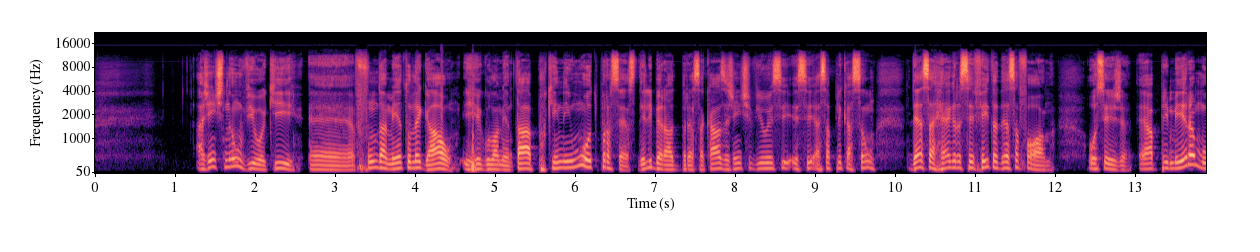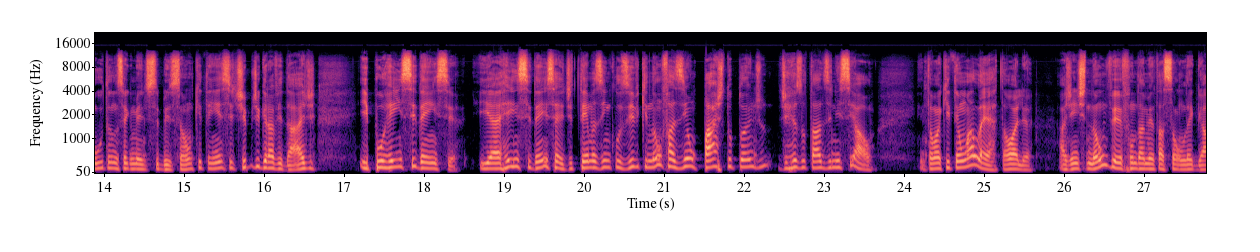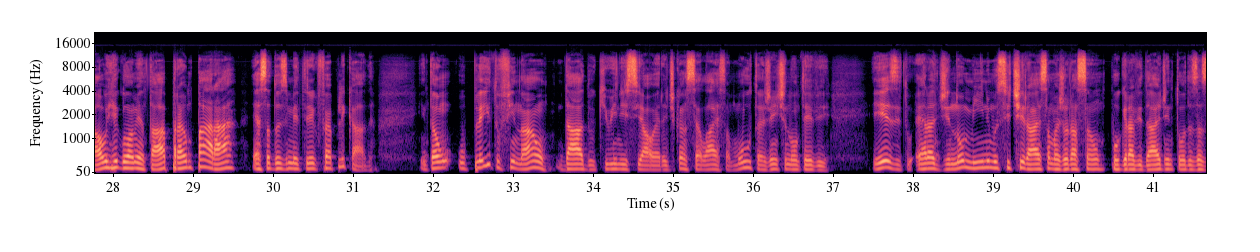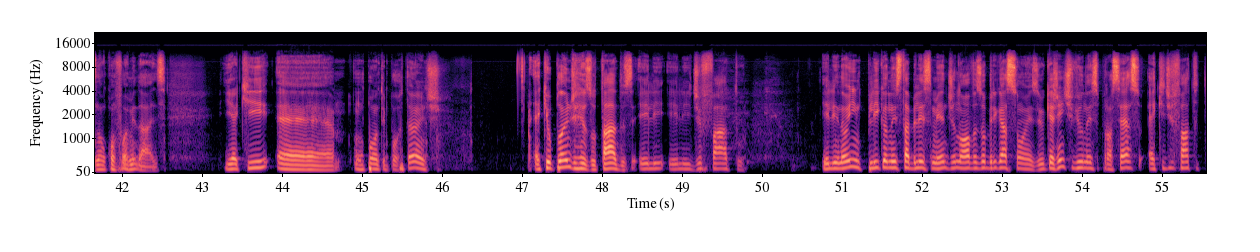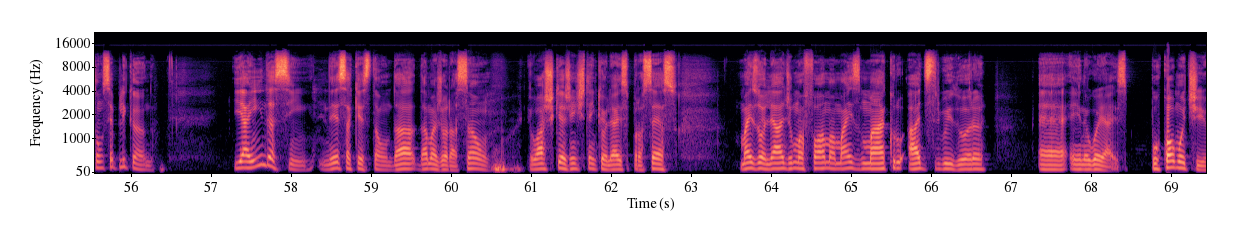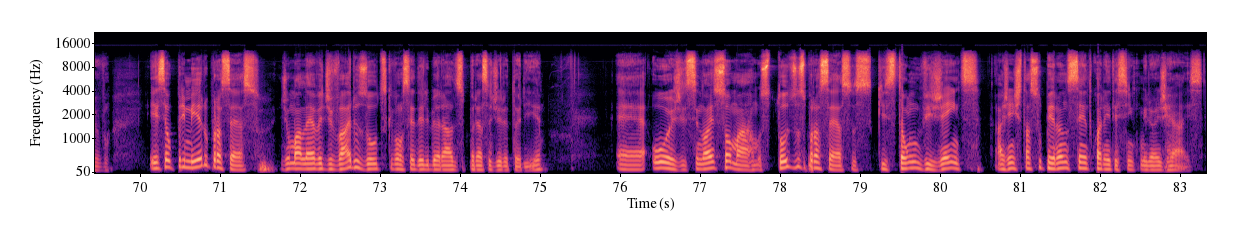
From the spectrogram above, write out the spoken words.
A gente não viu aqui é, fundamento legal e regulamentar, porque em nenhum outro processo deliberado por essa casa a gente viu esse, esse, essa aplicação dessa regra ser feita dessa forma. Ou seja, é a primeira multa no segmento de distribuição que tem esse tipo de gravidade e por reincidência. E a reincidência é de temas, inclusive, que não faziam parte do plano de, resultados inicial. Então, aqui tem um alerta: olha, a gente não vê fundamentação legal e regulamentar para amparar essa dosimetria que foi aplicada. Então, o pleito final, dado que o inicial era de cancelar essa multa, a gente não teve êxito, era de, no mínimo, se tirar essa majoração por gravidade em todas as não conformidades. E aqui, é, um ponto importante é que o plano de resultados, ele, ele de fato, ele não implica no estabelecimento de novas obrigações. E o que a gente viu nesse processo é que, de fato, estão se aplicando. E ainda assim, nessa questão da, da majoração, eu acho que a gente tem que olhar esse processo, mas olhar de uma forma mais macro a distribuidora é, em Goiás. Por qual motivo? Esse é o primeiro processo de uma leva de vários outros que vão ser deliberados por essa diretoria. É, hoje, se nós somarmos todos os processos que estão vigentes, a gente está superando 145 milhões de reais.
